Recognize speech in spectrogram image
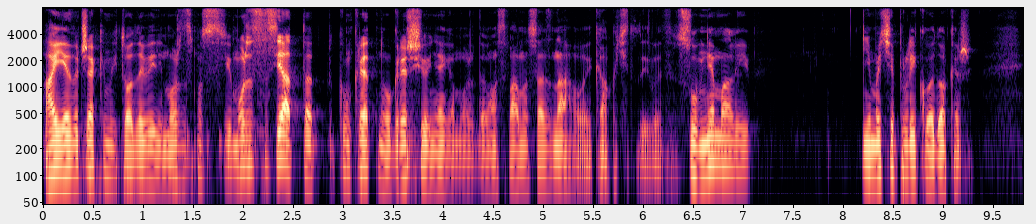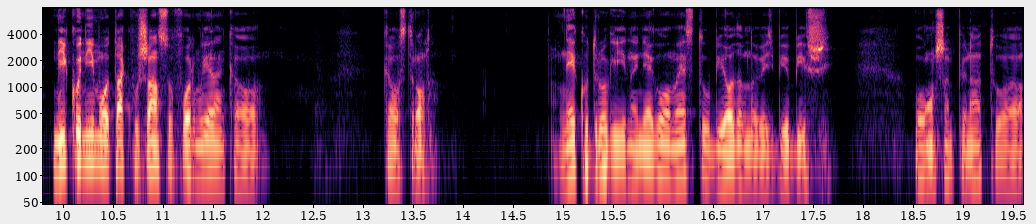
A jedva čekam i to da vidim. Možda, smo, svi- možda sam se ja tad konkretno ogrešio njega, možda on stvarno sad zna ovaj, kako će to da izgleda. Sumnjam, ali imaće priliku da dokaže. Niko nije imao takvu šansu u Formu 1 kao, kao Stroll neko drugi na njegovom mestu bi odavno već bio bivši u ovom šampionatu, a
